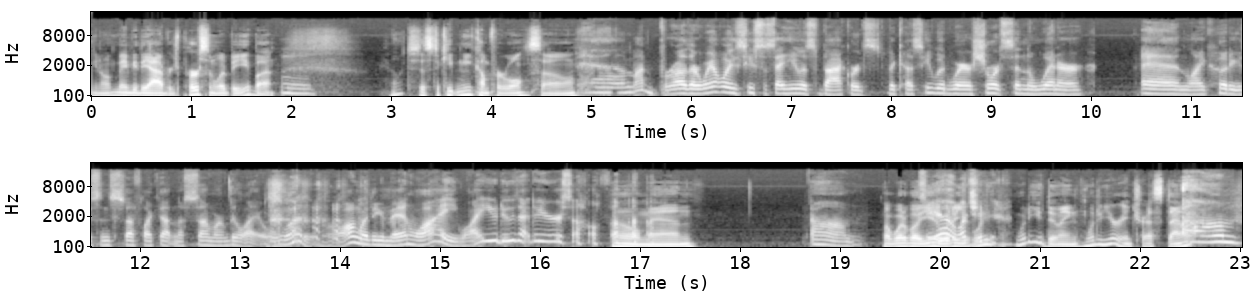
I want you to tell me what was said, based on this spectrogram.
you know maybe the average person would be, but Mm. you know it's just to keep me comfortable. So Yeah, my brother, we always used to say he was backwards because he would wear shorts in the winter and like hoodies and stuff like that in the summer and be like, What is wrong with you, man? Why? Why you do that to yourself? oh man. Um But what about So, you? yeah, what, are what you, what, are you- you what are you doing? What are your interests down? um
